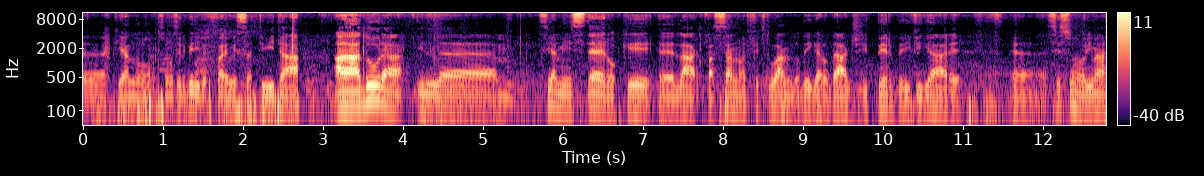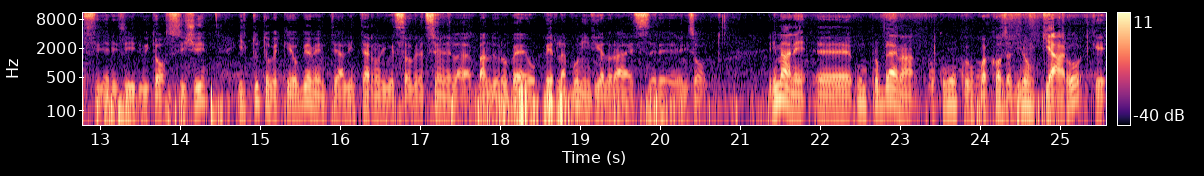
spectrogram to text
eh, che hanno, sono serviti per fare questa attività, ad ora il, ehm, sia il Ministero che eh, l'ARPA stanno effettuando dei carotaggi per verificare eh, se sono rimasti dei residui tossici, il tutto perché ovviamente all'interno di questa operazione del bando europeo per la bonifica dovrà essere risolto. Rimane eh, un problema o comunque un qualcosa di non chiaro che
